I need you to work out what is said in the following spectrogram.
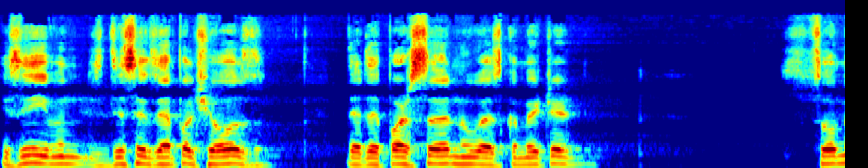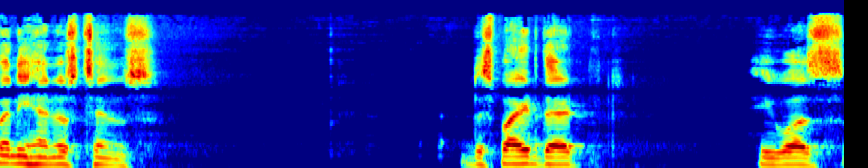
You see, even this example shows that the person who has committed so many heinous sins, despite that, he was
